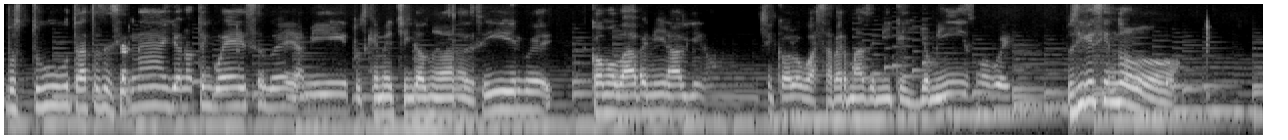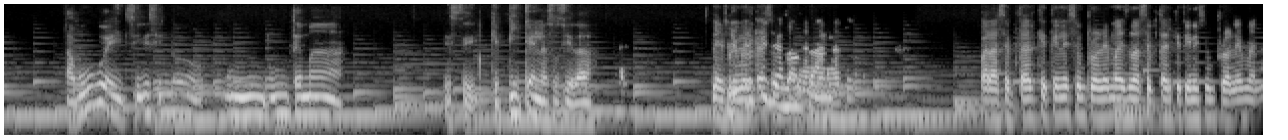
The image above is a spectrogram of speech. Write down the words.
Pues tú tratas de decir, nah, yo no tengo eso, güey. A mí, pues, ¿qué me chingados me van a decir, güey? ¿Cómo va a venir alguien, un psicólogo, a saber más de mí que yo mismo, güey? Pues sigue siendo tabú, güey. Sigue siendo un, un tema este, que pica en la sociedad. El Yo primer creo que caso ya no para aceptar que tienes un problema es no aceptar que tienes un problema, ¿no?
